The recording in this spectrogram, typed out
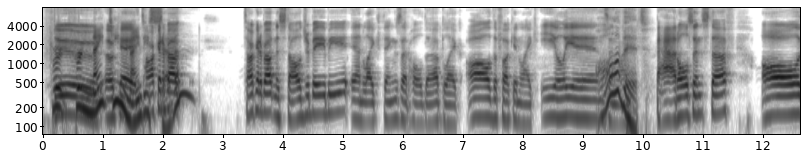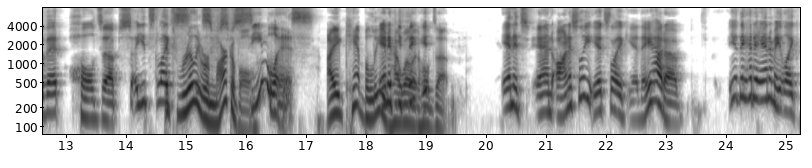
For for Dude, okay, 1997, talking about- Talking about nostalgia, baby, and like things that hold up, like all the fucking like aliens, all and, of like, it. battles and stuff. All of it holds up. So it's like It's really s- remarkable. seamless. I can't believe And how well it it- holds up. and it's and honestly it's like they had a yeah, they had to animate like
